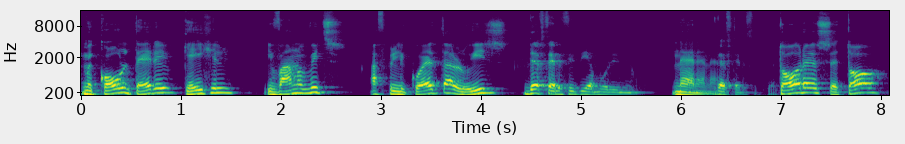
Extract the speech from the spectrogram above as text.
Με Κόουλ, Τέρι, Κέιχιλ, Ιβάνοβιτς, Αθπιλικουέτα, Λουίζ. Δεύτερη θητεία Μουρίνιο. Ναι, ναι, ναι. Δεύτερη θητεία. Τόρες, Ετό,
